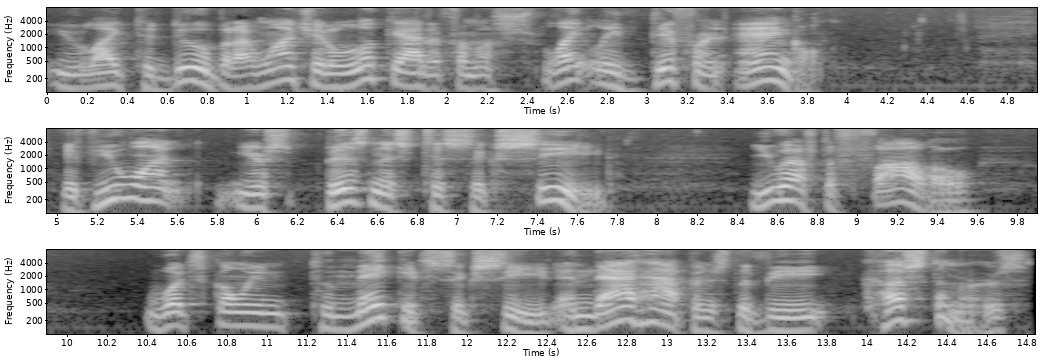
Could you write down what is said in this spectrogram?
you like to do, but I want you to look at it from a slightly different angle. If you want your business to succeed, you have to follow what's going to make it succeed. And that happens to be customers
